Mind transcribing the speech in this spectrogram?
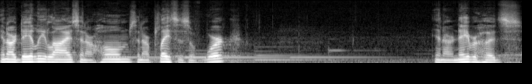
in our daily lives, in our homes, in our places of work, in our neighborhoods,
